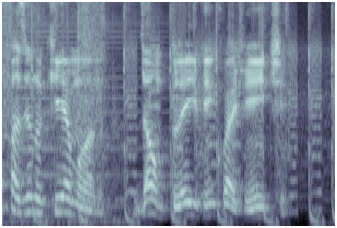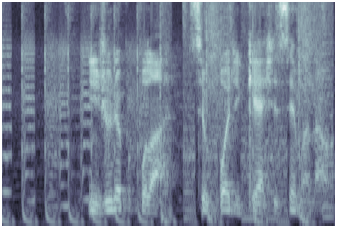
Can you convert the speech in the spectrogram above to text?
fazendo o que, mano? Dá um play e vem com a gente. Injúria Popular, seu podcast semanal.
